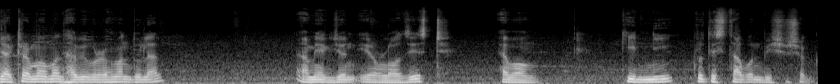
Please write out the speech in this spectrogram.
ডাক্তার মোহাম্মদ হাবিবুর রহমান দুলাল। আমি একজন ইউরোলজিস্ট এবং কিডনি প্রতিস্থাপন বিশেষজ্ঞ।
